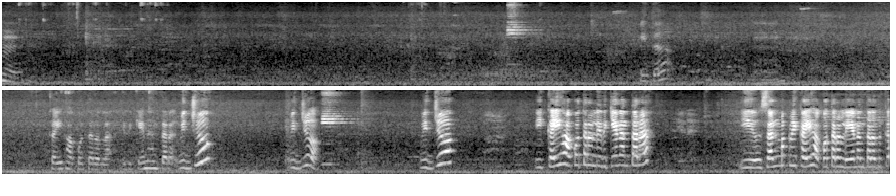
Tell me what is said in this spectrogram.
ಇದು ಕೈ ಹಾಕೋತಾರಲ್ಲ, ಇದಕ್ಕೇನಂತಾರ? ವಿಜ್ಜು? ವಿಜ್ಜು? ವಿಜ್ಜು? ಈ ಕೈ ಹಾಕೋತಾರಲ್ಲ, ಇದಕ್ಕೇನಂತಾರ? ಈ ಸಣ್ಣ ಮಕ್ಳಿಗೆ ಕೈ ಹಾಕೋತಾರಲ್ಲ, ಏನಂತಾರ ಅದಕ್ಕ?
